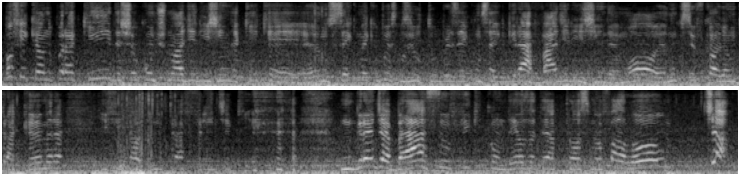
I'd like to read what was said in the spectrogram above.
Vou ficando por aqui, deixa eu continuar dirigindo aqui, que eu não sei como é que os youtubers aí conseguem gravar dirigindo. É mó, eu não consigo ficar olhando pra câmera e ficar olhando pra frente aqui. um grande abraço, fique com Deus, até a próxima. Falou, tchau!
